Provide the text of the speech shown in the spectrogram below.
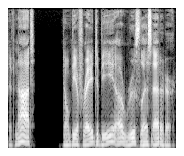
If not, don't be afraid to be a ruthless editor.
